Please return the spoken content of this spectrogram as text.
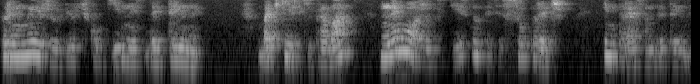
принижують людську гідність дитини. Батьківські права не можуть здійснитися супереч інтересам дитини.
